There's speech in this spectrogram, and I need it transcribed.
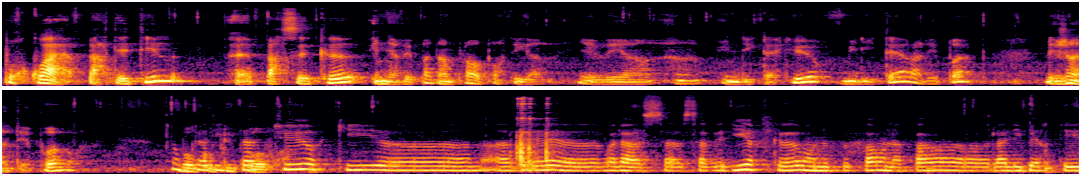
Pourquoi partaient-ils? Parce qu'il n'y avait pas d'emploi au Portugal. Il y avait une dictature militaire à l'époque. Les gens étaient pauvres. Donc la dictature qui euh, avait, euh, voilà, ça, ça, veut dire qu'on ne peut pas, on n'a pas la liberté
